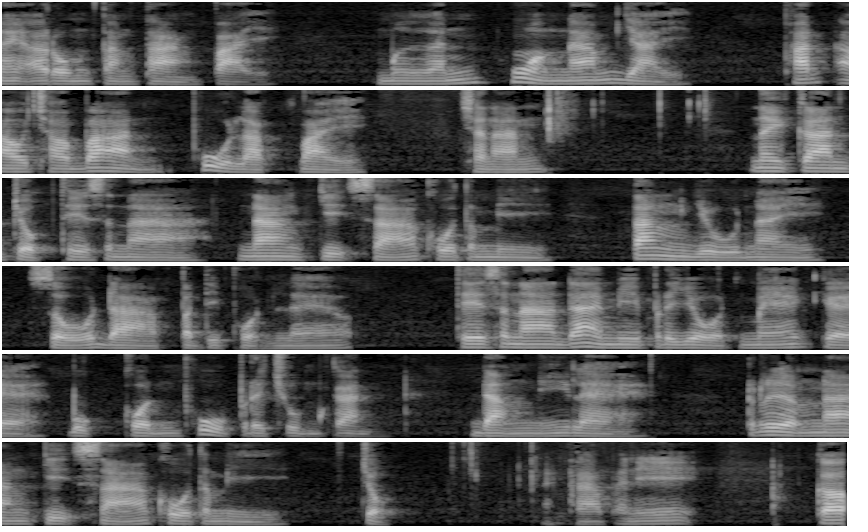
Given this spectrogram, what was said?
ในอารมณ์ต่างๆไป เหมือนห่วงน้ำใหญ่ พัดเอาชาวบ้านผู้หลับไป ฉะนั้น ในการจบเทศนานางกิสาโคตมีตั้งอยู่ในโสดาปฏิผลแล้ว เทศนาได้มีประโยชน์แม้แก่บุคคลผู้ประชุมกัน ดังนี้แล เรื่องนางกิสาโคตมีจบนะครับ อันนี้ก็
